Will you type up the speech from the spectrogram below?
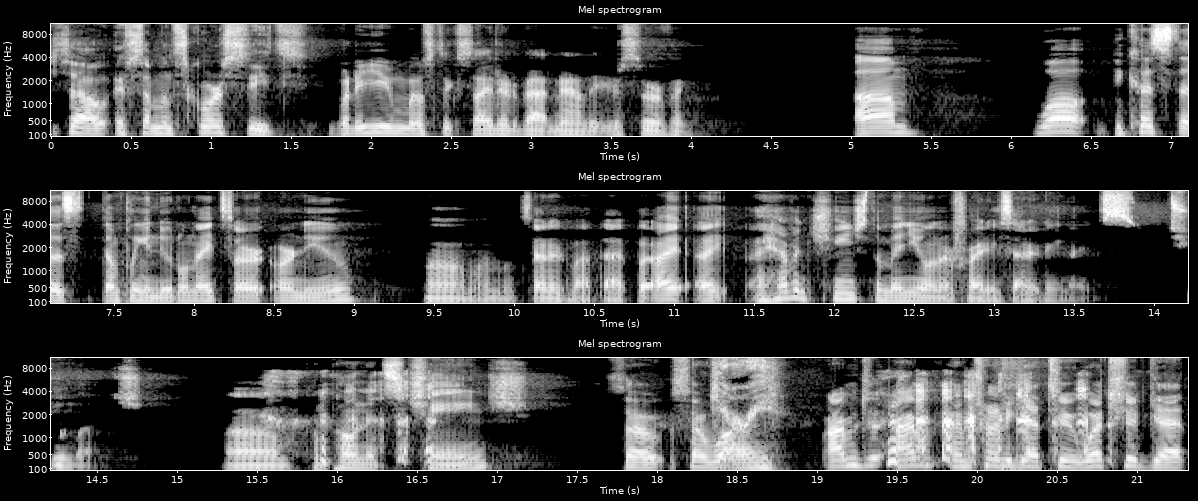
So, if someone scores seats, what are you most excited about now that you're serving? Um, well, because the dumpling and noodle nights are, are new, um, I'm excited about that. But I, I, I haven't changed the menu on our Friday, Saturday nights too much. Um, components change. So, so what? I'm, ju- I'm I'm trying to get to what should get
